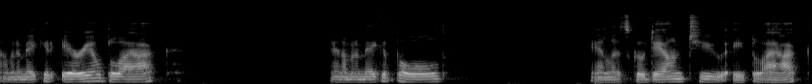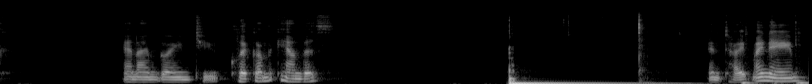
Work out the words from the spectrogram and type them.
I'm going to make it Arial black and I'm going to make it bold and let's go down to a black and I'm going to click on the canvas and type my name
